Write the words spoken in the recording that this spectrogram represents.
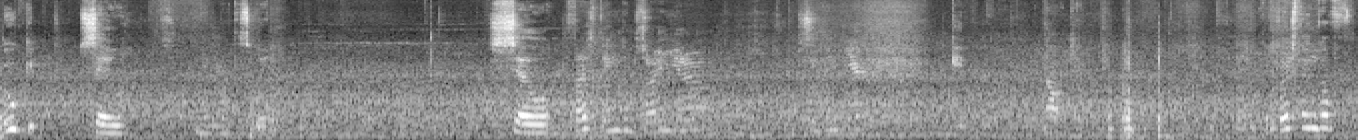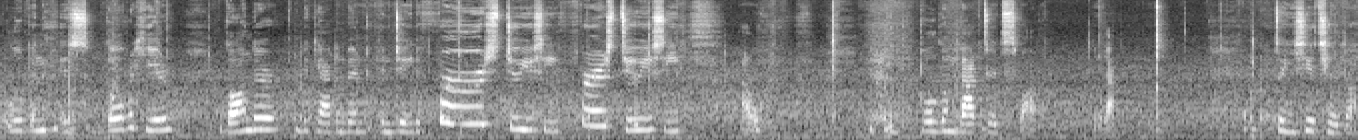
Okay, so I'm gonna move this way. So, first thing, I'm sorry, you know, something here. Okay, now okay. The first thing of looping is go over here, go under the cap and take the first two you see, first two you see, ow, pull them back to its spot. So you see a teardrop.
